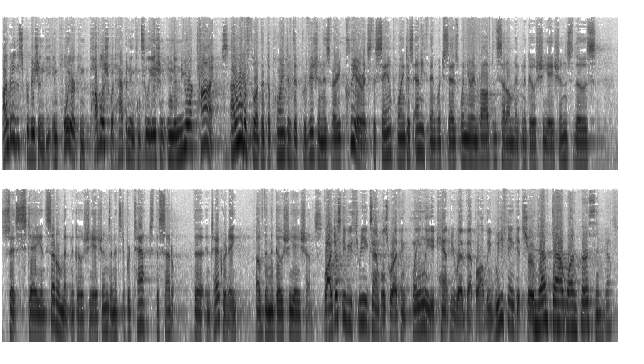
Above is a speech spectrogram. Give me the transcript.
Under this provision, the employer can publish what happened in conciliation in the New York Times. I would have thought that the point of the provision is very clear. It's the same point as anything which says when you're involved in settlement negotiations, those stay in settlement negotiations, and it's to protect the, settle- the integrity of the negotiations. Well, I just gave you three examples where I think plainly it can't be read that broadly. We think it serves. You left out one person. Yes.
